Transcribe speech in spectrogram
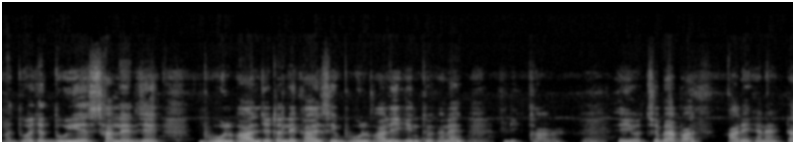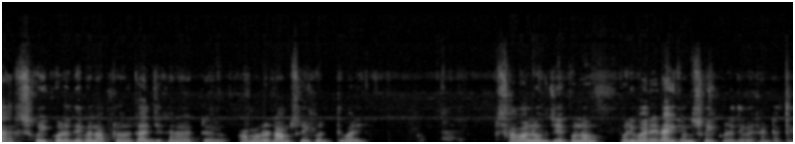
আর দু হাজার দুই সালের যে ভুল ভালো যেটা লেখা আছে, সেই ভুল ভালই কিন্তু এখানে লিখতে হবে। এই হচ্ছে ব্যাপার। আর এখানে একটা সই করে দেবেন আপনার কাছে, যেখানে একটা আমারও নাম সই করতে পারি। সাবালক যে কোনো পরিবারের একজন সই করে দেবে এখানটাতে।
